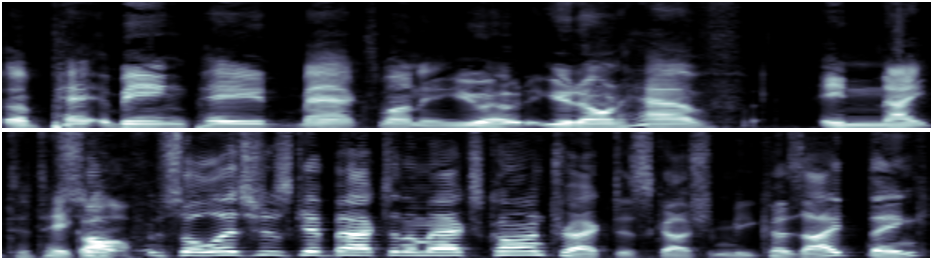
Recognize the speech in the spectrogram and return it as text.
uh, pay, being paid max money, you you don't have a night to take so, off. So let's just get back to the max contract discussion because I think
